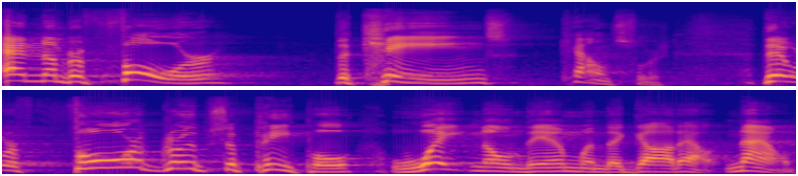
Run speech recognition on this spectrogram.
And number four, the king's counselors. There were four groups of people waiting on them when they got out. Now,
